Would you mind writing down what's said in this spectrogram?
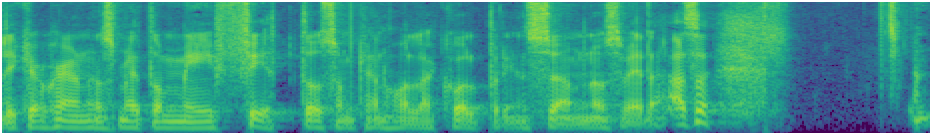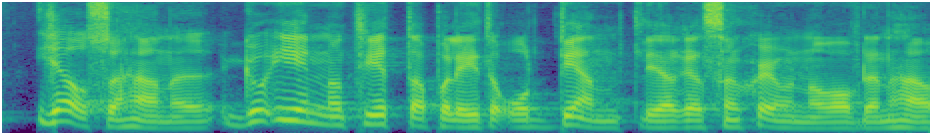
applikationen som heter MeFit och som kan hålla koll på din sömn och så vidare. Alltså, Gör så här nu, gå in och titta på lite ordentliga recensioner av den här,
